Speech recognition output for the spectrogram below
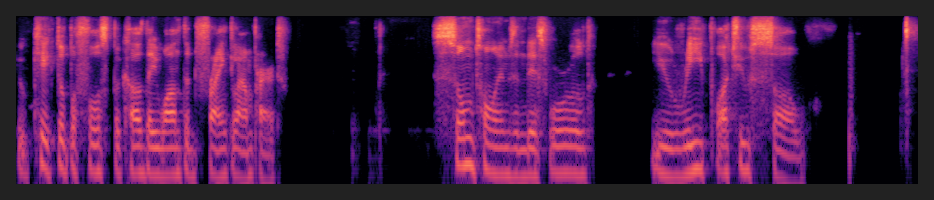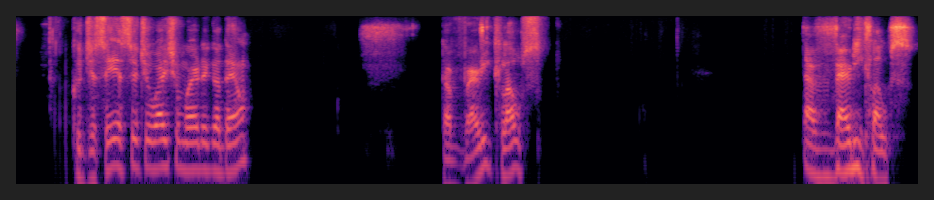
who kicked up a fuss because they wanted Frank Lampard. Sometimes in this world, you reap what you sow. Could you see a situation where they go down? They're very close. They're very close.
